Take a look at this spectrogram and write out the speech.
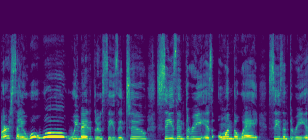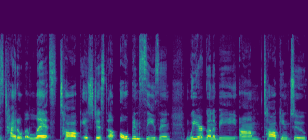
first say, woo woo, we made it through season two. Season three is on the way. Season three is titled Let's Talk. It's just an open season. We are going to be um, talking to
